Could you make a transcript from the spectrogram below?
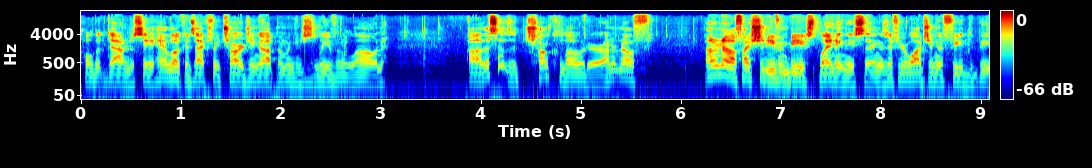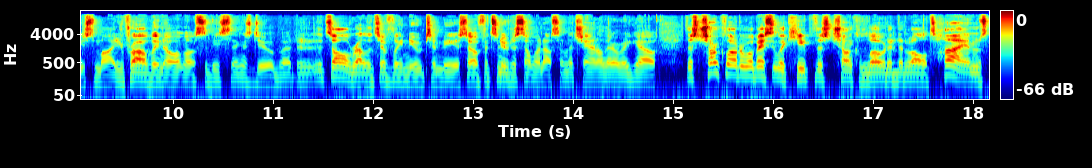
hold it down to see, hey look, it's actually charging up, and we can just leave it alone. Uh, this has a chunk loader. I don't know if I don't know if I should even be explaining these things. If you're watching a Feed the Beast mod, you probably know what most of these things do, but it's all relatively new to me, so if it's new to someone else on the channel, there we go. This chunk loader will basically keep this chunk loaded at all times,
